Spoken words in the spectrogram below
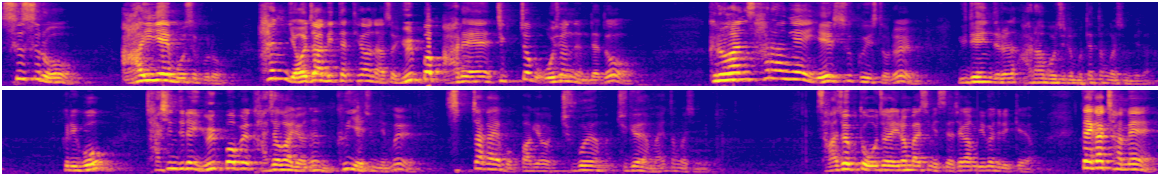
스스로 아이의 모습으로 한 여자 밑에 태어나서 율법 아래에 직접 오셨는데도 그러한 사랑의 예수 그리스도를 유대인들은 알아보지를 못했던 것입니다. 그리고 자신들의 율법을 가져가려는 그 예수님을 십자가에 못 박여 죽어야만, 죽여야만 했던 것입니다. 4절부터 5절에 이런 말씀이 있어요. 제가 한번 읽어드릴게요. 때가 참에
